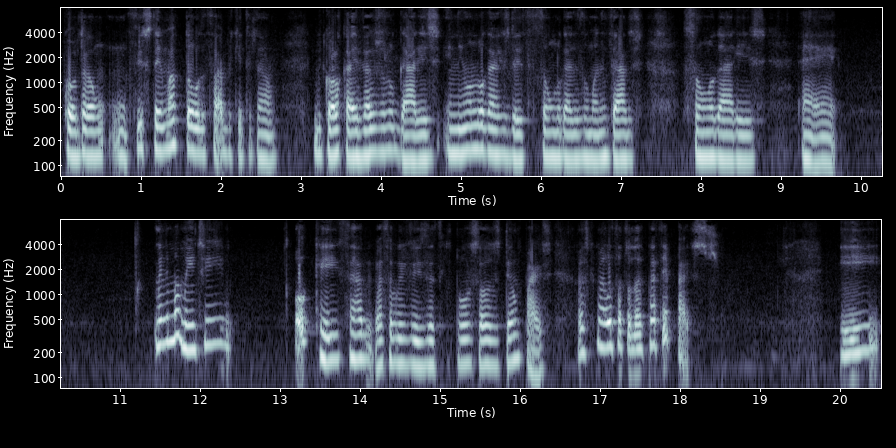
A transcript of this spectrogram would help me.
contra um, um sistema todo, sabe? Que então, me colocar em vários lugares, e nenhum lugar desses são lugares humanizados, são lugares é, minimamente ok, sabe? Para sobreviver assim, por só de ter um paz. Acho que minha luta toda é para ter paz. E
